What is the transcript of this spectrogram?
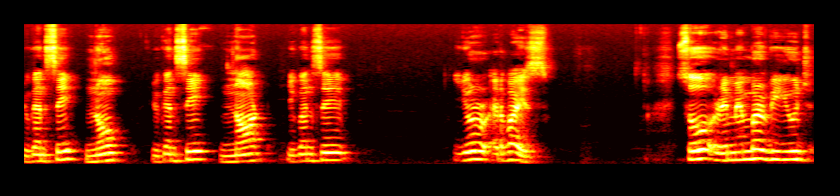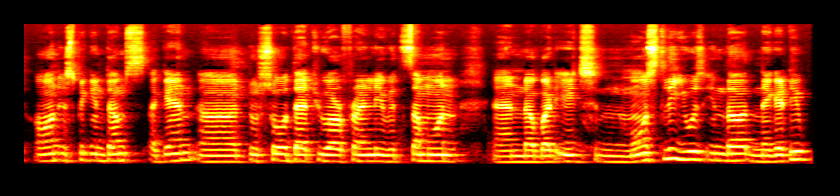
You can say no. You can say not. You can say your advice so remember we use on speaking terms again uh, to show that you are friendly with someone and uh, but it's mostly used in the negative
